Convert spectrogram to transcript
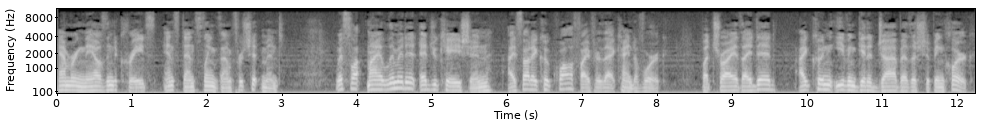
hammering nails into crates and stenciling them for shipment. With my limited education, I thought I could qualify for that kind of work. But try as I did, I couldn't even get a job as a shipping clerk.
